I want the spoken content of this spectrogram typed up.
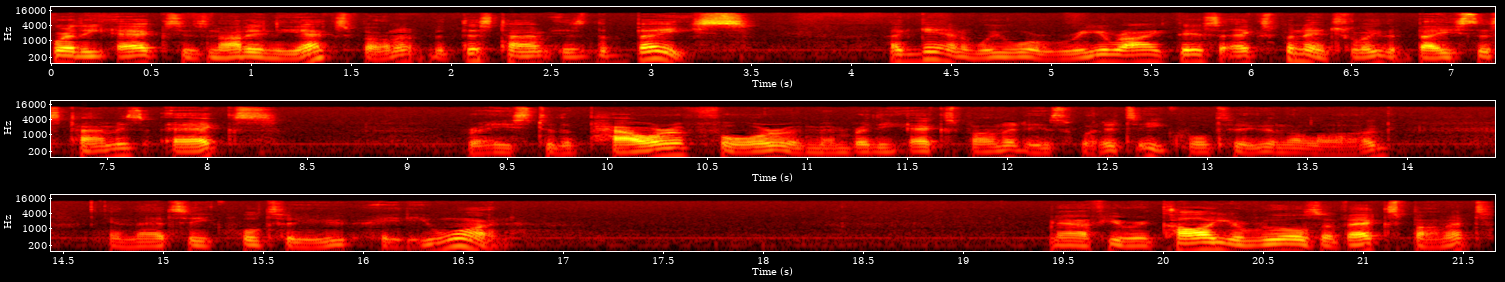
where the x is not in the exponent, but this time is the base. Again, we will rewrite this exponentially. The base this time is x raised to the power of 4. Remember, the exponent is what it's equal to in the log and that's equal to 81. Now if you recall your rules of exponents,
